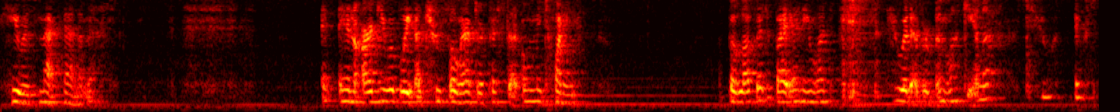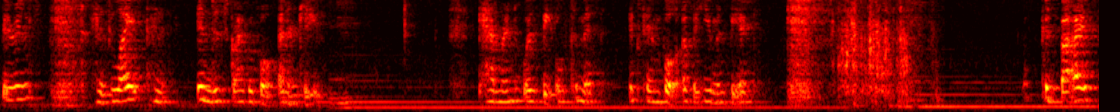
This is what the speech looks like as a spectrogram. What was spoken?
He was magnanimous. And arguably a true philanthropist at only 20. Beloved by anyone who had ever been lucky enough to experience his light and indescribable energy. Cameron was the ultimate example of a human being. Goodbye,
